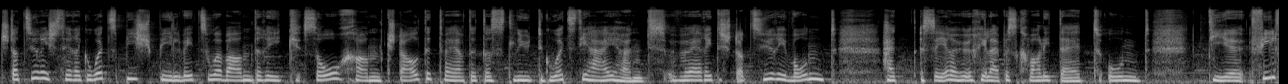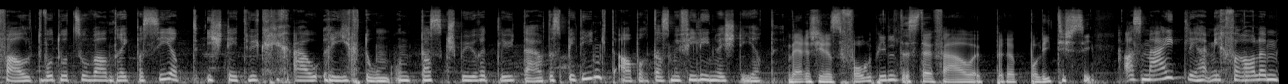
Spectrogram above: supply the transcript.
Die Stadt Zürich ist ein gutes Beispiel, wie Zuwanderung so kann gestaltet werden dass die Leute ein gutes Zuhause haben. Wer in der Stadt Zürich wohnt, hat eine sehr hohe Lebensqualität und die Vielfalt, die durch Zuwanderung passiert, ist dort wirklich auch Reichtum. Und das spüren die Leute auch. Das bedingt aber, dass man viel investiert. Wer ist Ihr Vorbild? Es darf auch politisch sein. Als Mädchen hat mich vor allem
